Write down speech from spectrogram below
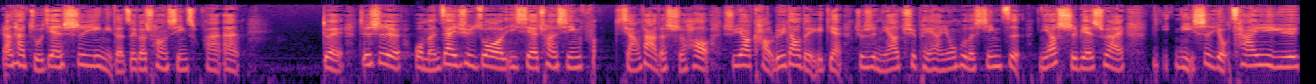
让他逐渐适应你的这个创新方案。对，就是我们再去做一些创新想法的时候，需要考虑到的一点，就是你要去培养用户的心智，你要识别出来你你是有差异于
